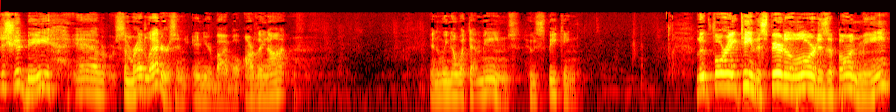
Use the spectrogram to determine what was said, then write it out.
This should be uh, some red letters in, in your Bible, are they not? And we know what that means, who's speaking. Luke 4:18 The spirit of the Lord is upon me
